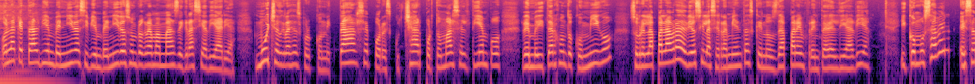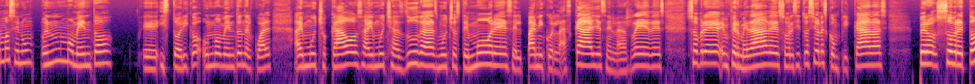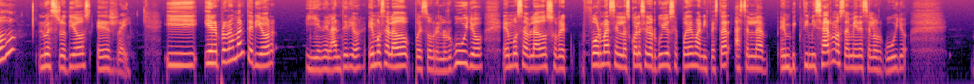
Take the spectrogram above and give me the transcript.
Hola, ¿qué tal? Bienvenidas y bienvenidos a un programa más de Gracia Diaria. Muchas gracias por conectarse, por escuchar, por tomarse el tiempo de meditar junto conmigo sobre la palabra de Dios y las herramientas que nos da para enfrentar el día a día. Y como saben, estamos en un, en un momento eh, histórico, un momento en el cual hay mucho caos, hay muchas dudas, muchos temores, el pánico en las calles, en las redes, sobre enfermedades, sobre situaciones complicadas, pero sobre todo nuestro Dios es Rey. Y, en el programa anterior y en el anterior hemos hablado pues sobre el orgullo, hemos hablado sobre formas en las cuales el orgullo se puede manifestar, hasta en, la, en victimizarnos también es el orgullo.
